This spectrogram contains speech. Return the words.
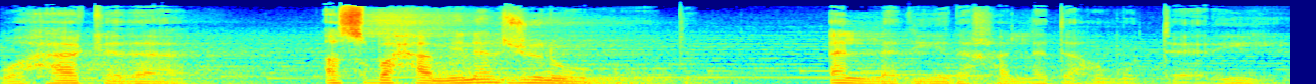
وهكذا أصبح من الجنود الذين خلدهم التاريخ.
